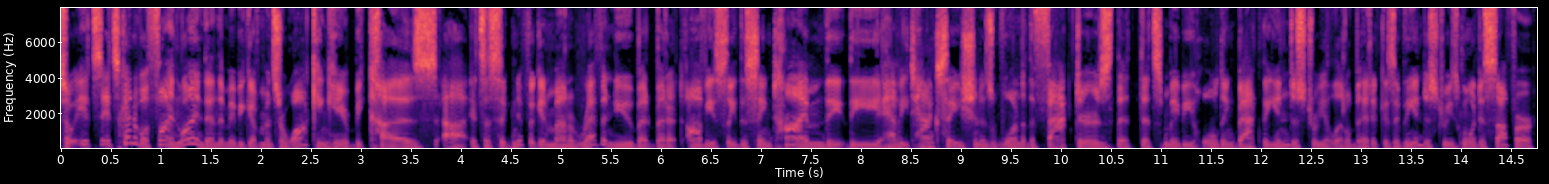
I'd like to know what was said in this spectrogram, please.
So it's it's kind of a fine line then that maybe governments are walking here because uh, it's a significant amount of revenue, but but obviously at the same time the the heavy taxation is one of the factors that that's maybe holding back the industry a little bit because if the industry is going to suffer,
